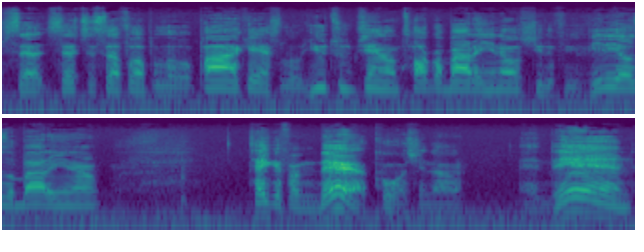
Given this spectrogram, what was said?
set set yourself up a little podcast, a little YouTube channel. Talk about it. You know, shoot a few videos about it. You know, take it from there, of course. You know, and then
